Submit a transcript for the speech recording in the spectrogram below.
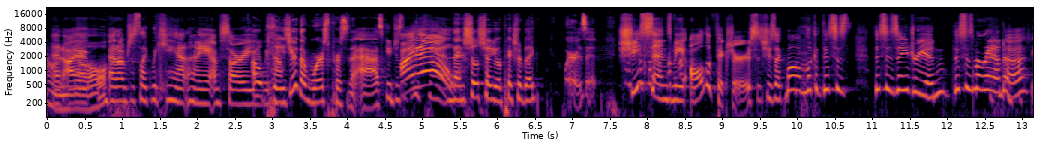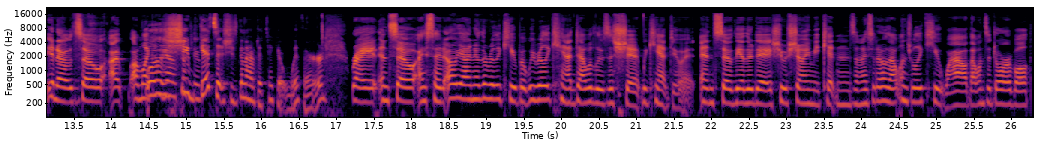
Oh, and no. I and I'm just like, we can't, honey. I'm sorry. you know, Oh, we please. have- You're the worst person to ask. You just, I we can't. know. And then she'll show you a picture, be like, Where is it? she sends me all the pictures. She's like, "Mom, look at this is this is Adrian. This is Miranda." You know, so I, I'm like, Well, "Oh yeah, she gets it, she's gonna have to take it with her. Right. And so I said, Oh, yeah, I know they're really cute, but we really can't. Dad would lose his shit. We can't do it. And so the other day she was showing me kittens, and I said, Oh, that one's really cute. Wow, that one's adorable.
